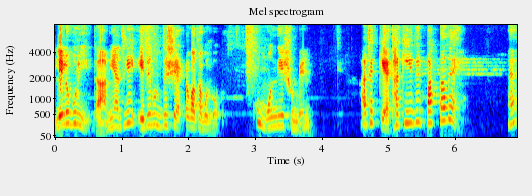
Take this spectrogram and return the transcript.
লেলো বুড়ি। তা আমি আজকে এদের উদ্দেশ্যে একটা কথা বলব। খুব মন দিয়ে শুনবেন। আচ্ছা ক্যাথা কি এদের পাত্তা দেয়? হ্যাঁ?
